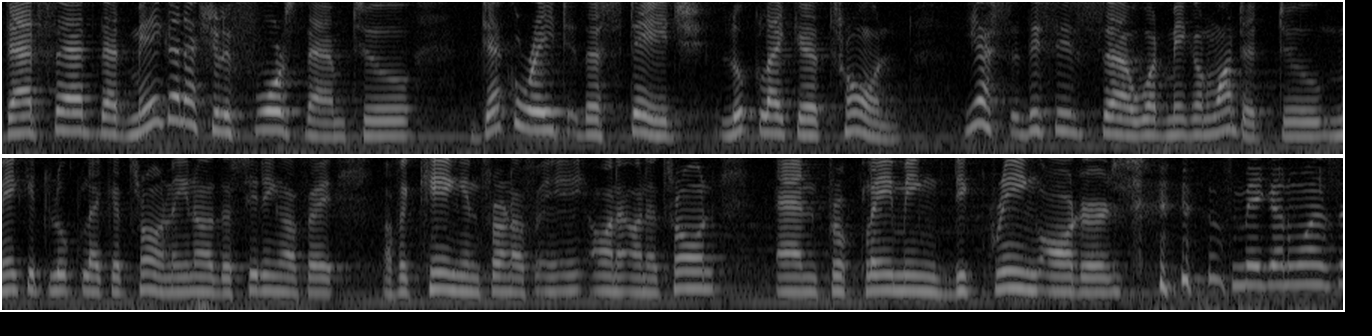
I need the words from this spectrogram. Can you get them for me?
that said that Meghan actually forced them to decorate the stage look like a throne. Yes this is uh, what Meghan wanted to make it look like a throne. You know the sitting of a of a king in front of a, on a, on a throne and proclaiming decreeing orders. Meghan was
